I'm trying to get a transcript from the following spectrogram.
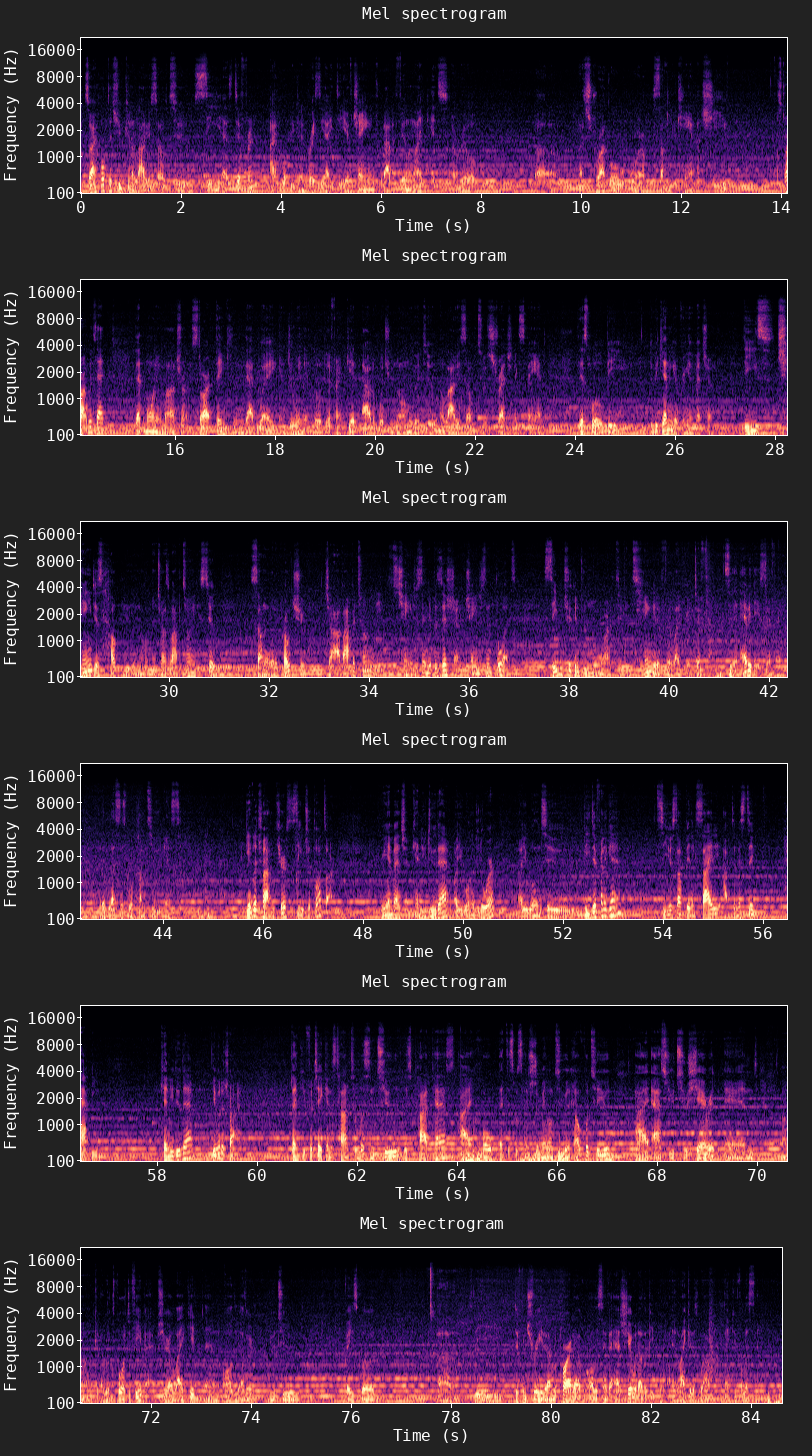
So I hope that you can allow yourself to see as different. I hope you can embrace the idea of change without it feeling like it's a real uh, a struggle or something you can't achieve. Start with that that morning mantra. And start thinking that way and doing it a little different. Get out of what you normally would do. Allow yourself to stretch and expand. This will be the beginning of reinvention. These changes help you in, in terms of opportunities too. Someone would approach you, job opportunities, changes in your position, changes in thoughts. See what you can do more to continue to feel like you're different. See that every day is different, and the blessings will come to you instantly. Give it a try. I'm curious to see what your thoughts are. Reinvention. Can you do that? Are you willing to do the work? Are you willing to be different again? See yourself being excited, optimistic, happy. Can you do that? Give it a try. Thank you for taking this time to listen to this podcast. I hope that this was instrumental to you and helpful to you. I ask you to share it and uh, I look forward to feedback. Share, like it, and all the other YouTube Facebook, uh, the different tree that I'm a part of, all these things I add, share with other people and like it as well. Thank you for listening.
